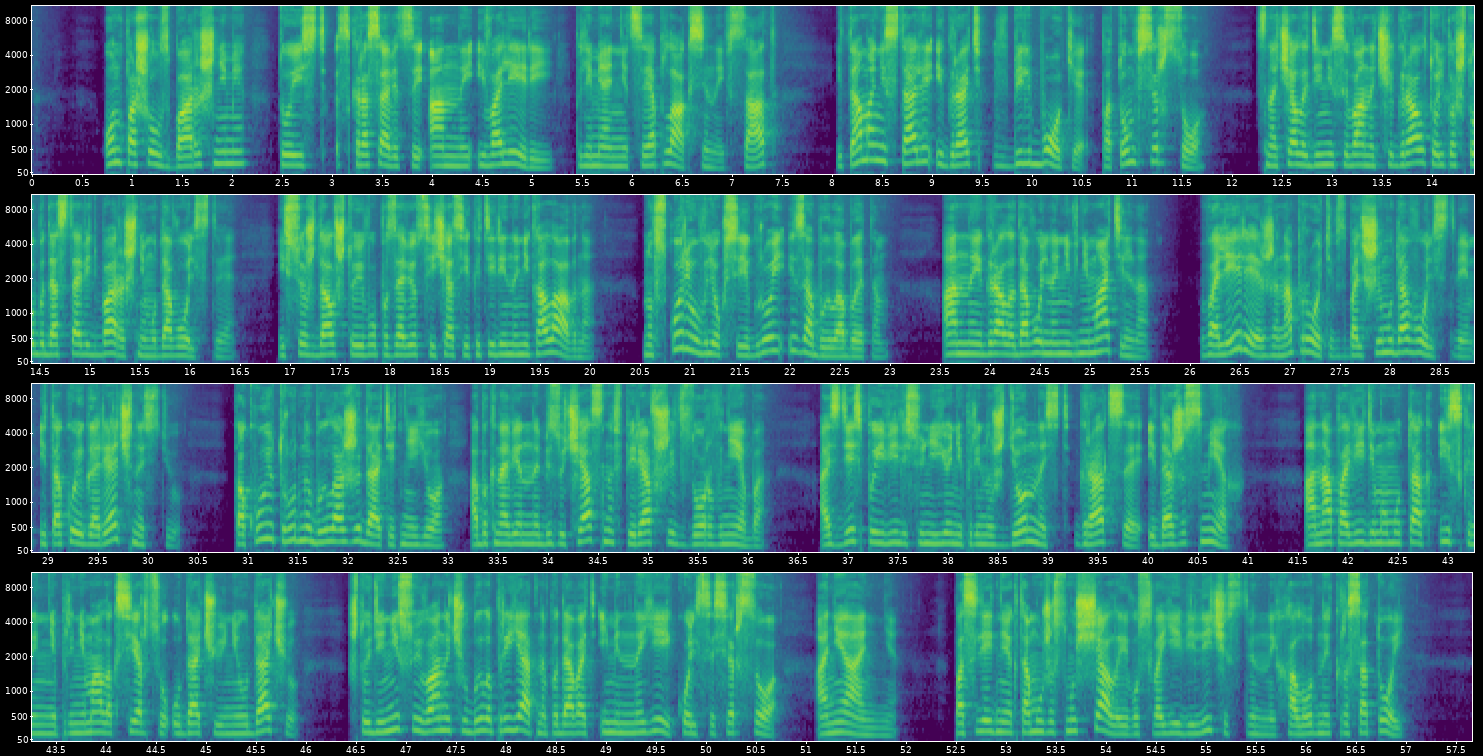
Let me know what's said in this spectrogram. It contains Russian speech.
Он пошел с барышнями, то есть с красавицей Анной и Валерией, племянницей Аплаксиной, в сад – и там они стали играть в бельбоке, потом в серсо. Сначала Денис Иванович играл, только чтобы доставить барышням удовольствие. И все ждал, что его позовет сейчас Екатерина Николаевна. Но вскоре увлекся игрой и забыл об этом. Анна играла довольно невнимательно. Валерия же, напротив, с большим удовольствием и такой горячностью, какую трудно было ожидать от нее, обыкновенно безучастно вперявший взор в небо. А здесь появились у нее непринужденность, грация и даже смех. Она, по-видимому, так искренне принимала к сердцу удачу и неудачу, что Денису Ивановичу было приятно подавать именно ей кольца серсо, а не Анне. Последняя к тому же смущала его своей величественной, холодной красотой.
